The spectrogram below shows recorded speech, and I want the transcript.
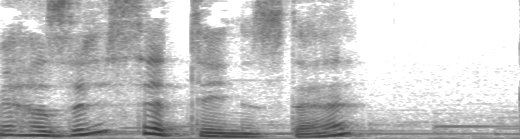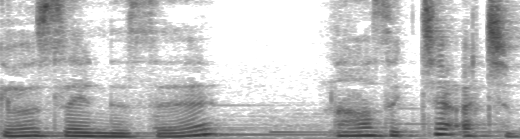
Ve hazır hissettiğinizde gözlerinizi nazikçe açın.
